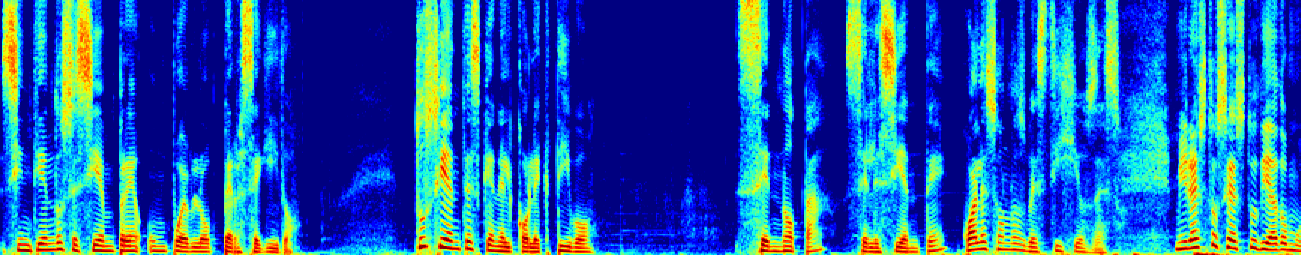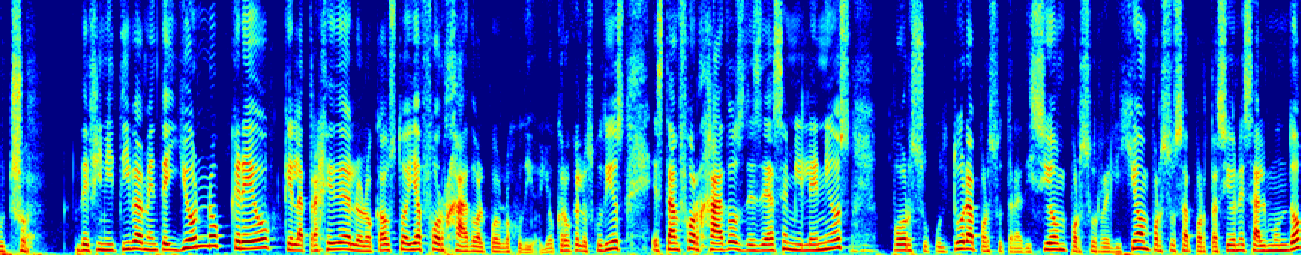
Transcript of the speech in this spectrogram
sintiéndose siempre un pueblo perseguido, ¿tú sientes que en el colectivo se nota se le siente? ¿Cuáles son los vestigios de eso? Mira, esto se ha estudiado mucho. Definitivamente, yo no creo que la tragedia del holocausto haya forjado al pueblo judío. Yo creo que los judíos están forjados desde hace milenios por su cultura, por su tradición, por su religión, por sus aportaciones al mundo,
